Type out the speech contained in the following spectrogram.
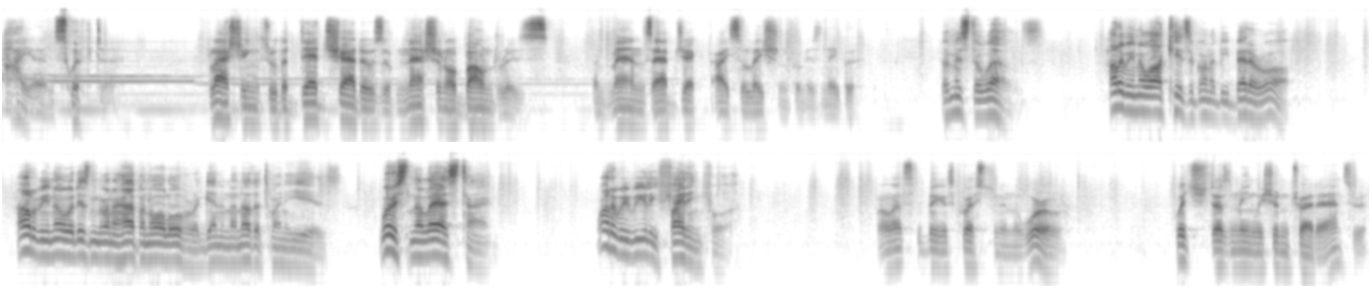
Higher and swifter, flashing through the dead shadows of national boundaries and man's abject isolation from his neighbor. But, Mr. Welles, how do we know our kids are going to be better off? How do we know it isn't going to happen all over again in another 20 years? Worse than the last time. What are we really fighting for? Well, that's the biggest question in the world. Which doesn't mean we shouldn't try to answer it.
